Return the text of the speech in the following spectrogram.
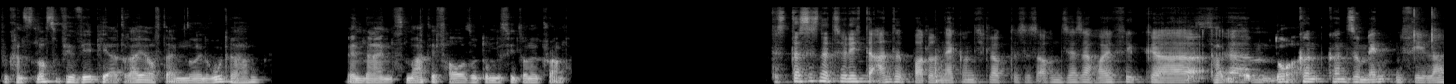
du kannst noch so viel WPA3 auf deinem neuen Router haben, wenn dein Smart TV so dumm ist wie Donald Trump. Das, das ist natürlich der andere Bottleneck und ich glaube, das ist auch ein sehr, sehr häufiger ähm, Kon Konsumentenfehler.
